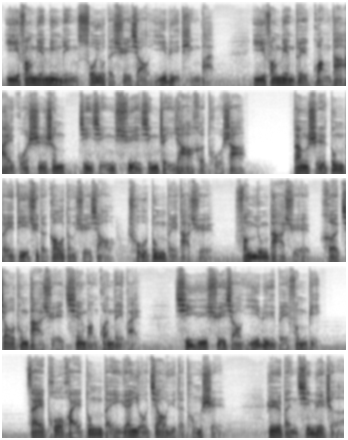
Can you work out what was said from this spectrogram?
一方面命令所有的学校一律停办，一方面对广大爱国师生进行血腥镇压和屠杀。当时东北地区的高等学校，除东北大学、冯庸大学和交通大学迁往关内外，其余学校一律被封闭。在破坏东北原有教育的同时，日本侵略者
